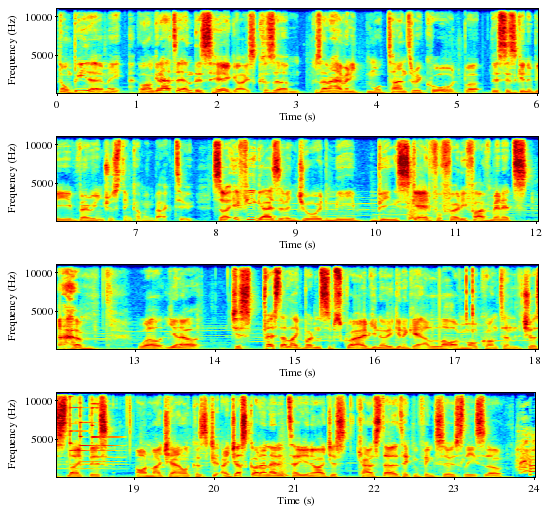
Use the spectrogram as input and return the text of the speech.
Don't be there, mate. Well, I'm gonna have to end this here, guys, because um, because I don't have any more time to record. But this is gonna be very interesting coming back to. So if you guys have enjoyed me being scared for 35 minutes, um, well, you know, just press that like button, subscribe. You know, you're gonna get a lot of more content just like this on my channel because I just got an editor. You know, I just kind of started taking things seriously, so.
